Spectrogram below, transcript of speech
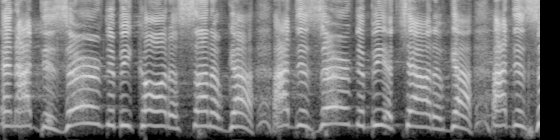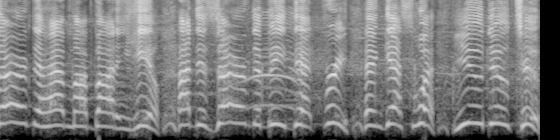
and I deserve to be called a son of God. I deserve to be a child of God. I deserve to have my body healed. I deserve to be debt free. And guess what? You do too.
